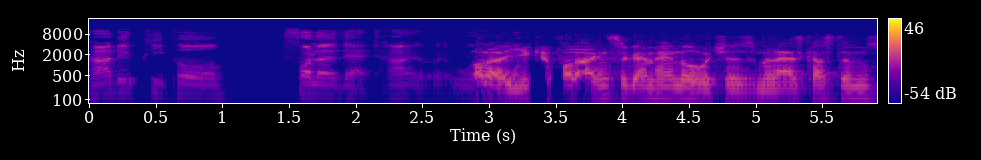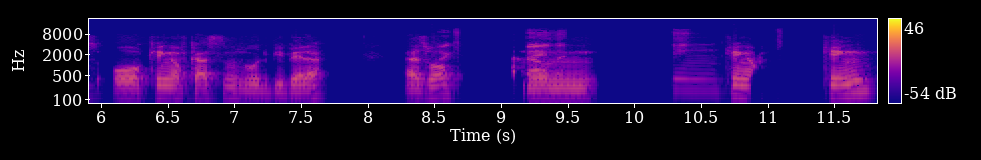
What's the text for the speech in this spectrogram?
how do people follow that? How follow? What, you can follow our Instagram handle, which is Malaz Customs, or King of Customs would be better as well. Okay. And then King King of King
